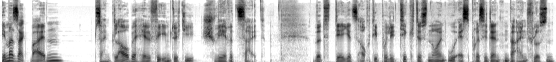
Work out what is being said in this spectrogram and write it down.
Immer sagt Biden, sein Glaube helfe ihm durch die schwere Zeit. Wird der jetzt auch die Politik des neuen US-Präsidenten beeinflussen?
